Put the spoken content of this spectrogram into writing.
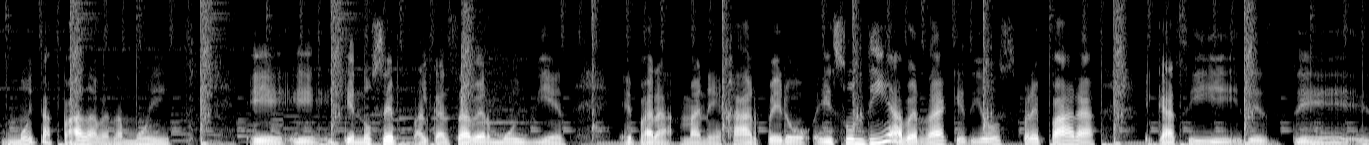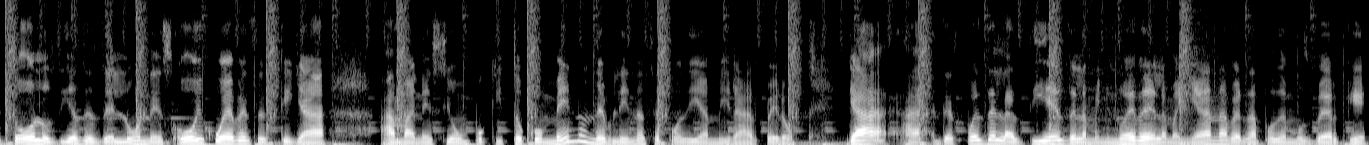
muy tapada, ¿verdad? Muy, eh, eh, que no se alcanza a ver muy bien eh, para manejar, pero es un día, ¿verdad? Que Dios prepara casi desde todos los días desde el lunes. Hoy jueves es que ya amaneció un poquito con menos neblina se podía mirar, pero ya ah, después de las 10 de la 9 de la mañana, ¿verdad? Podemos ver que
